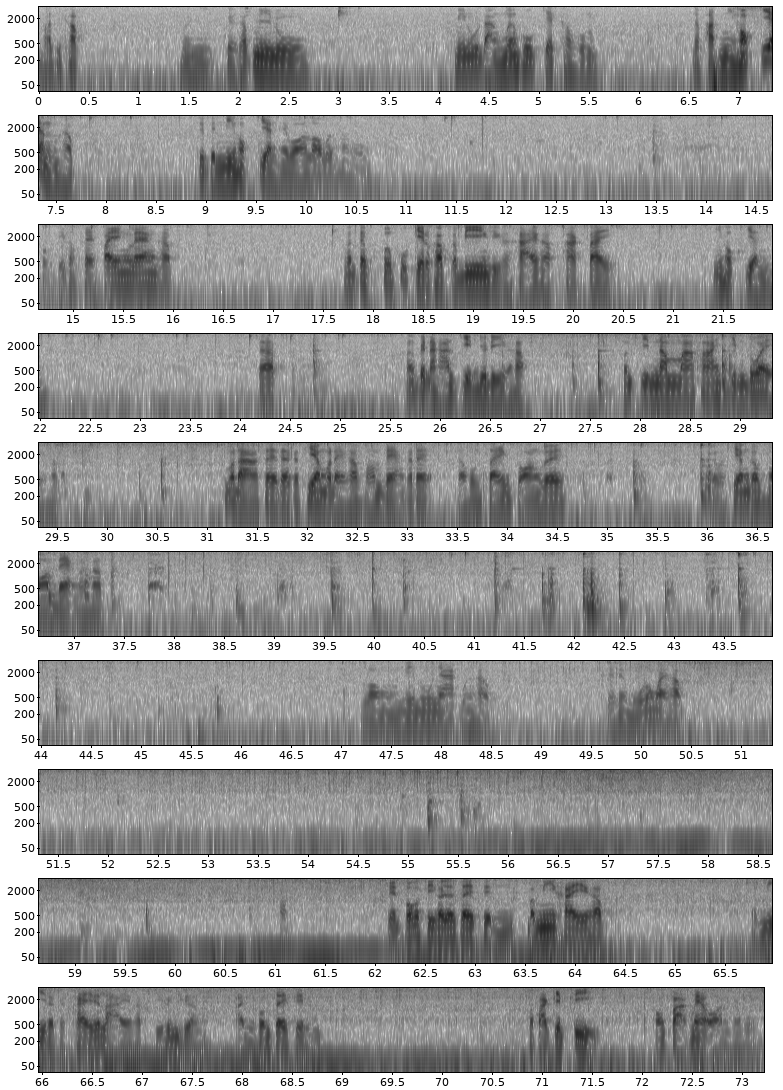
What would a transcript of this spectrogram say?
สวัสดีครับเมื่อนี้เจอครับเมนู เมนูดังเมืองภูเก็ตครับผมเดี๋ยวผัดหมีฮอกเกี้ยนครับจะเป็นหมีฮอกเกี้ยนให้บอลรอบเบิ้งครับผมปกติต้องใส่ไฟแรงๆครับ มันแต่เพื่อภูเก็ตครับกับบีงสิก็ขายครับภาคใต้มีฮอกเกี้ยนแต่มันเป็นอาหารจีนอยู่ดีครับคนจีนนำมาพาให้กินด้วยครับ มะด่าใส่แต่กระเทียมก็ได้ครับหอมแดงก็ได้ แต่ผมใส่ทั้งสองเลย เดี๋ยวกระเทียมกับหอมแดงนะครับลองเมนูหยากเบ้างครับใส่เนื้อหมูลงไปครับ เส้นปกติเขาจะใส่เส้นบะหมี่ไข่ครับบะหมี่แล้วก็ไข่หลายๆครับสีเหลืองๆอันนี้ผมใส่เส้นสปาเกตตี้ของปากแม่อ่อนครับผม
